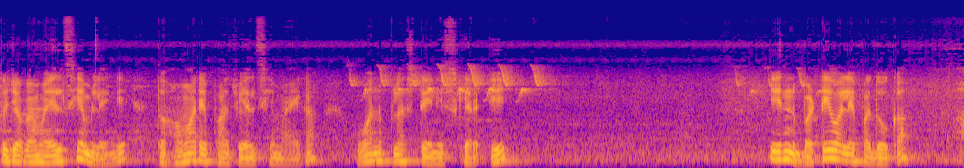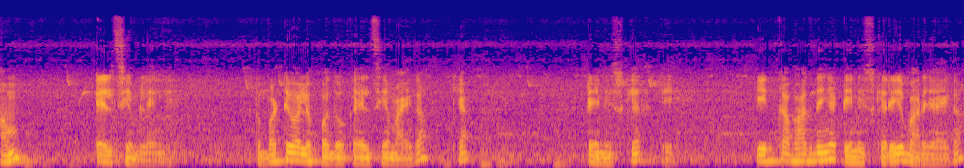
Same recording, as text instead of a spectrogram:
तो जब हम एलसीएम लेंगे तो हमारे पास जो एलसीएम आएगा one plus tan square A इन बटे वाले पदों का हम एलसीएम लेंगे। तो बटे वाले पदों का एलसीएम आएगा, क्या? टेन स्क्र ए एक। का भाग देंगे टेन स्क्र ए बार जाएगा।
